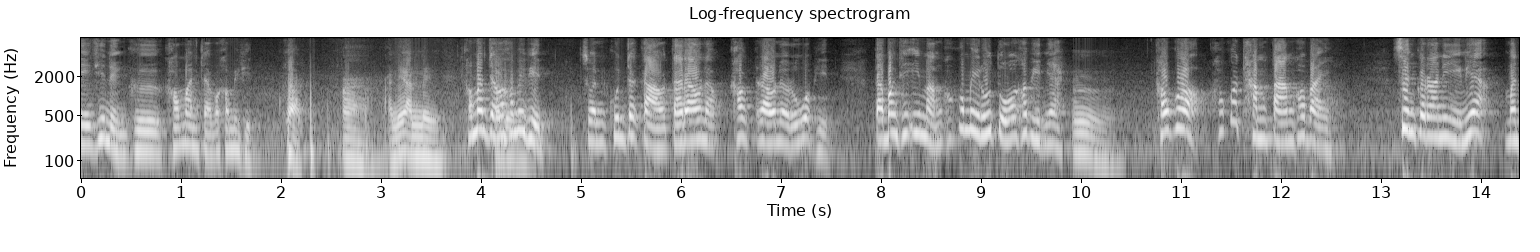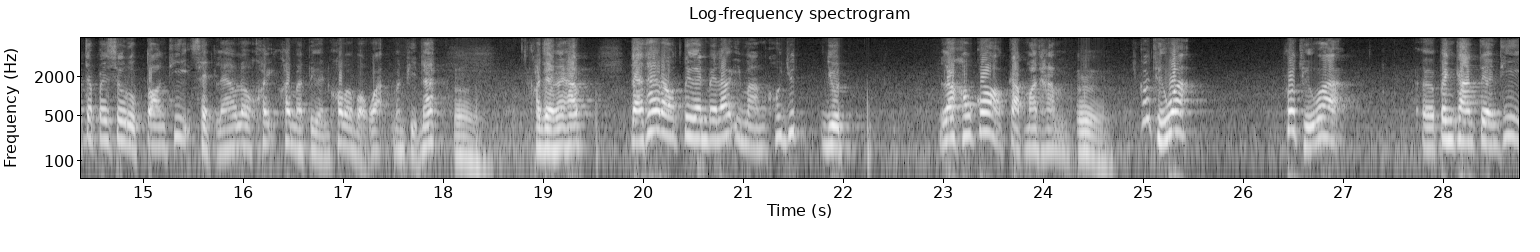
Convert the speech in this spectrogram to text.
ณีที่หนึ่งคือเขามั่นใจว่าเขาไม่ผิด ครับอ่าอันนี้อันหนึ่ง เขามั่นใจว่าเขาไม่ผิด ส่วนคุณจะกล่าวแต่เราเนี่ยเขาเราเนี่ยรู้ว่าผิด แต่บางทีอิหมัมเขาก็ไม่รู้ตัวว่าเขาผิดไงอืม เขาก็เขาก็ทำตามเข้าไป ซึ่งกรณีอย่างเนี้ยมันจะไปสรุปตอนที่เสร็จแล้วเราค่อยค่อยมาเตือนเข้ามาบอกว่ามันผิดนะ อืม เข้าใจไหมครับ แต่ถ้าเราเตือนไปแล้วอิหมัมเขาหยุดหยุด แล้วเขาก็กลับมาทำอืม ก็ถือว่าก็ถือว่าเอ่อเป็นการเตือนที่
